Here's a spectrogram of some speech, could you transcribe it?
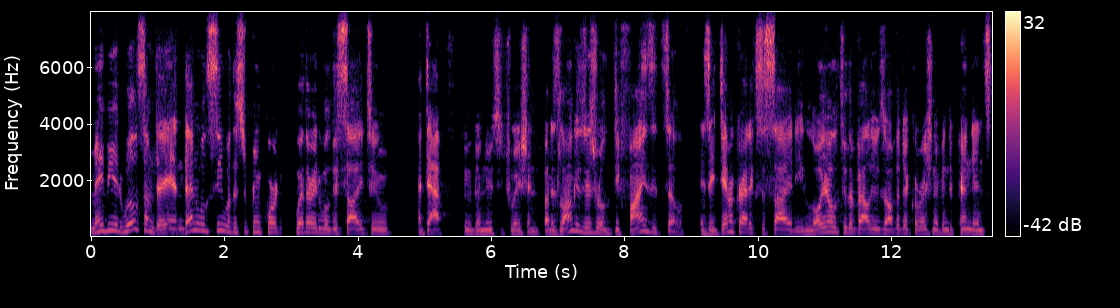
Maybe it will someday, and then we'll see what the Supreme Court, whether it will decide to adapt to the new situation. But as long as Israel defines itself as a democratic society, loyal to the values of the Declaration of Independence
